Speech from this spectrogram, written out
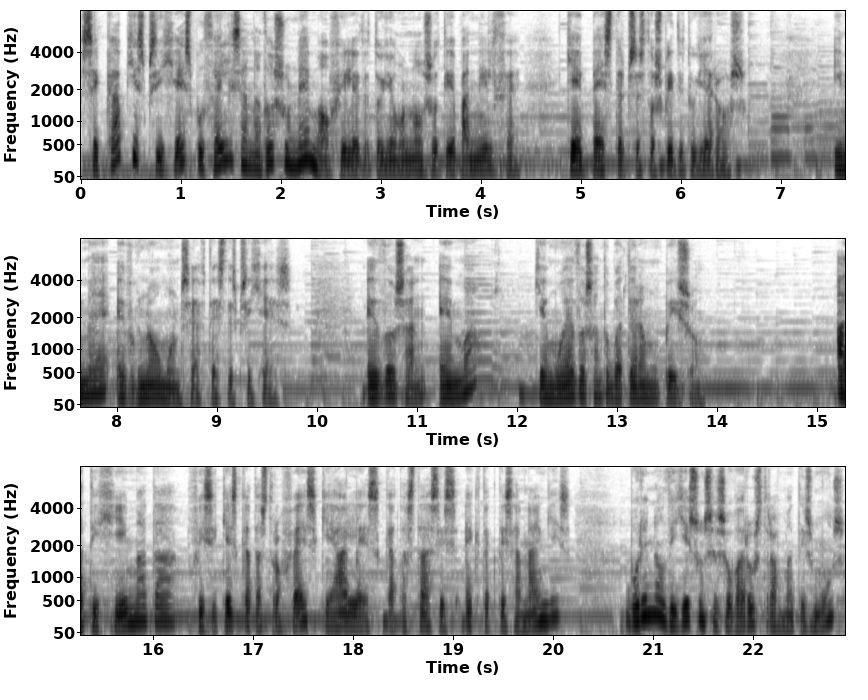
σε κάποιες ψυχές που θέλησαν να δώσουν αίμα οφείλεται το γεγονός ότι επανήλθε και επέστρεψε στο σπίτι του γερός. Είμαι ευγνώμων σε αυτές τις ψυχές. Έδωσαν αίμα και μου έδωσαν τον πατέρα μου πίσω. Ατυχήματα, φυσικές καταστροφές και άλλες καταστάσεις έκτακτης ανάγκης μπορεί να οδηγήσουν σε σοβαρούς τραυματισμούς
